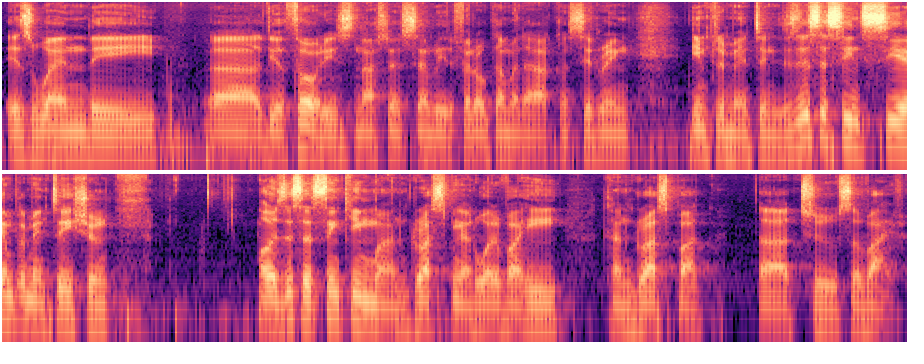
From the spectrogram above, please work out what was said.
is when the, uh, the authorities, National Assembly, the federal government are considering implementing. Is this a sincere implementation or is this a sinking man grasping at whatever he can grasp at uh, to survive?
